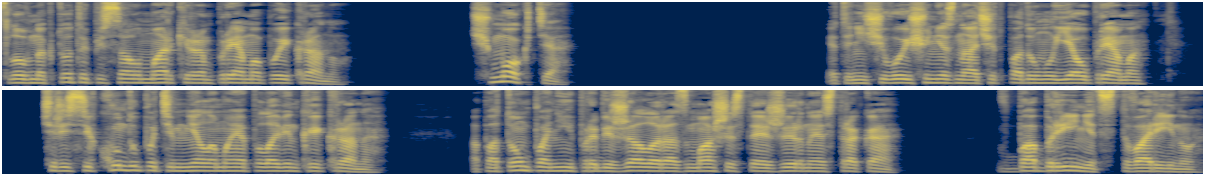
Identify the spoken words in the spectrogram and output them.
словно кто-то писал маркером прямо по экрану. «Чмоктя!» «Это ничего еще не значит», — подумал я упрямо. Через секунду потемнела моя половинка экрана а потом по ней пробежала размашистая жирная строка. «В бобринец, тварину!»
